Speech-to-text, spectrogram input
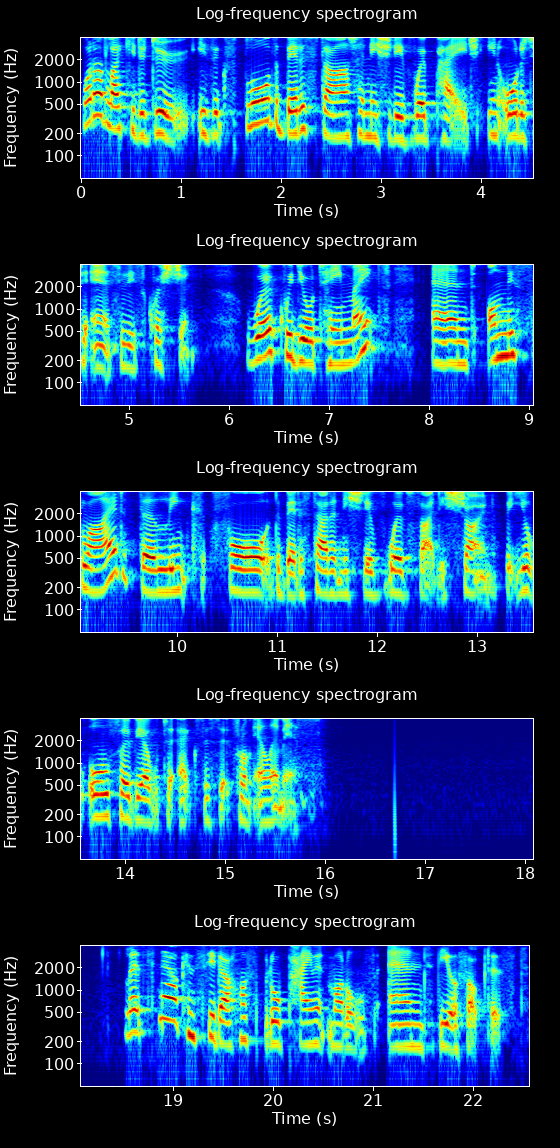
What I'd like you to do is explore the Better Start Initiative webpage in order to answer this question. Work with your teammates and on this slide, the link for the Better Start Initiative website is shown, but you'll also be able to access it from LMS. Let's now consider hospital payment models and the orthoptist.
